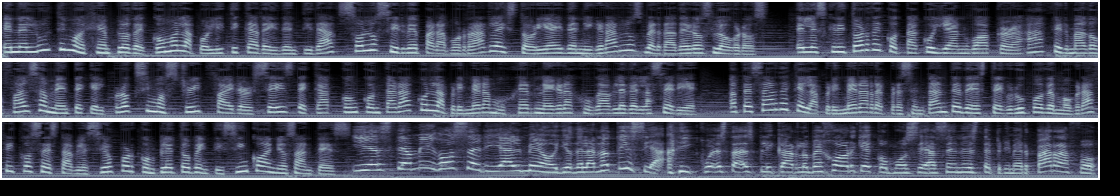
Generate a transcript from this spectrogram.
En el último ejemplo de cómo la política de identidad solo sirve para borrar la historia y denigrar los verdaderos logros, el escritor de Kotaku Ian Walker ha afirmado falsamente que el próximo Street Fighter VI de Capcom contará con la primera mujer negra jugable de la serie, a pesar de que la primera representante de este grupo demográfico se estableció por completo 25 años antes. Y este amigo sería el meollo de la noticia, y cuesta explicarlo mejor que cómo se hace en este primer párrafo,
